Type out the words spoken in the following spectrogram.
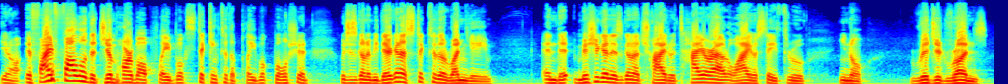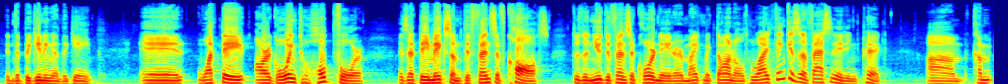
you know, if I follow the Jim Harbaugh playbook, sticking to the playbook bullshit, which is going to be they're going to stick to the run game, and the, Michigan is gonna try to tire out Ohio State through, you know, rigid runs in the beginning of the game. And what they are going to hope for is that they make some defensive calls to the new defensive coordinator, Mike Macdonald, who I think is a fascinating pick, um, com-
